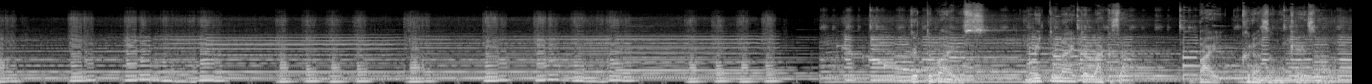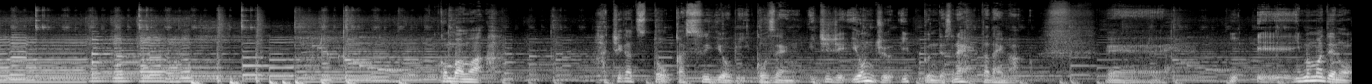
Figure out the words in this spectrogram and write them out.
グッドバイブスミッドナイトラクザ by 倉園慶三こんばんは8月10日水曜日午前1時41分ですね。ただいま、えー、今までの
